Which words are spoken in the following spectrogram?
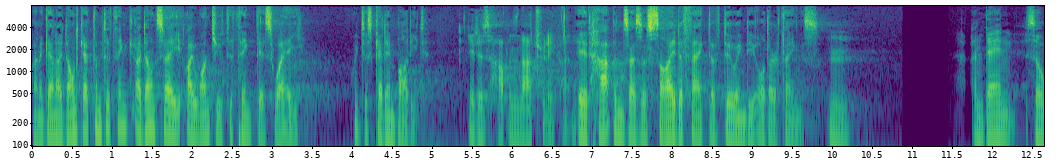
And again, I don't get them to think, I don't say, I want you to think this way. We just get embodied. It just happens naturally, kind of. It happens as a side effect of doing the other things. Mm. And then, so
